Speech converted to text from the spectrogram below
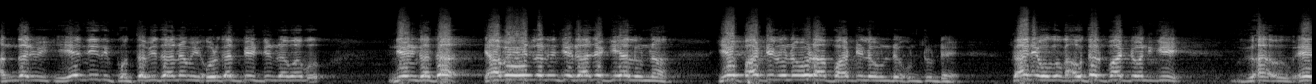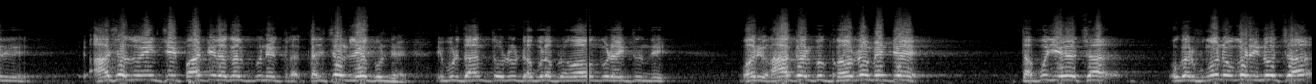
అందరివి. ఏంది ఇది కొత్త విధానం? ఎవడు కనిపెట్టిండ్రా బాబు? నేను గత యాభై ఏళ్ళ నుంచి రాజకీయాలు ఉన్నా. ఏ పార్టీలో కూడా ఆ పార్టీలో ఉండే ఉంటుండే. కానీ ఒక అవతల పార్టీ వానికి ఆశ చూపించి పార్టీలో కలుపుకునే క- కల్చర్ లేకుండే. ఇప్పుడు దాంతో డబ్బుల ప్రభావం కూడా అవుతుంది వారి ఆఖరుకు గవర్నమెంటే తప్పు చేయొచ్చా? ఒకరు ఫోన్ ఒకరు వినొచ్చా?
